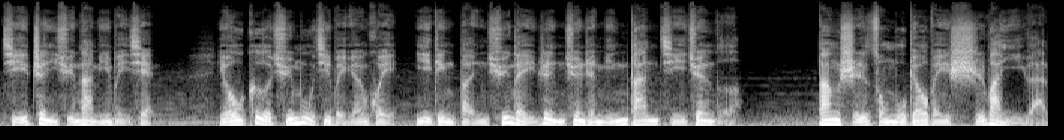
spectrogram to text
及赈恤难民为限，由各区募集委员会拟定本区内认捐人名单及捐额。当时总目标为十万亿元，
